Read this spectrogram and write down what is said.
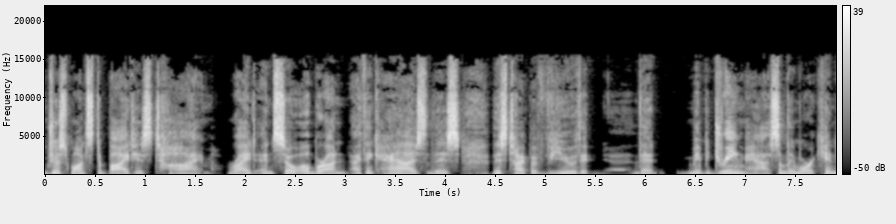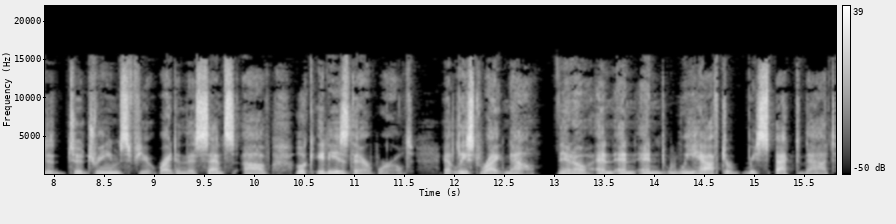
just wants to bide his time, right? And so Oberon, I think, has this this type of view that that maybe Dream has, something more akin to, to Dream's view, right? In this sense of, look, it is their world, at least right now you know and and and we have to respect that.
